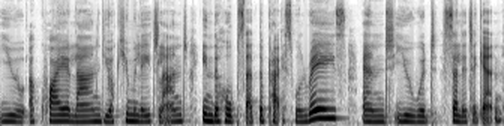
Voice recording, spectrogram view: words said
You acquire land, you accumulate land in the hopes that the price will raise and you would sell it again.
